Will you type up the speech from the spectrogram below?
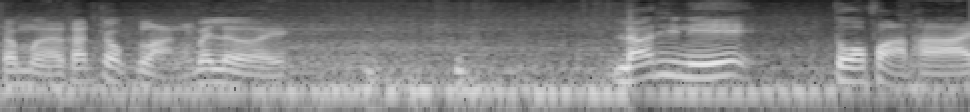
เสมอกระจกหลังไปเลย แล้วทีนี้ตัวฝาท้าย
